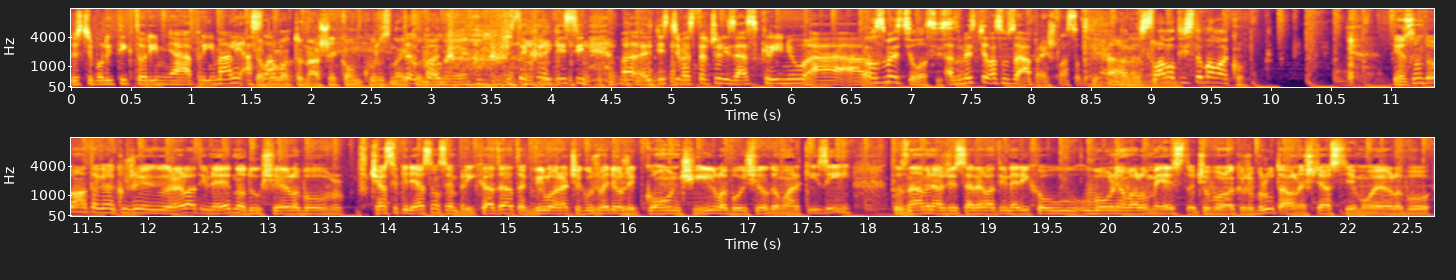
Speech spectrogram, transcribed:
že ste boli tí, ktorí mňa prijímali. A To bolo to naše konkurzné to- konanie. Kde, si, kde ste vás strčili za skriňu a, a, zmestila si a sa. zmestila som sa a prešla som. Áno. Slavo, ty si to mal ako? Ja som to mal tak akože relatívne jednoduchšie, lebo v čase, keď ja som sem prichádzal, tak Vilo Raček už vedel, že končí, lebo išiel do Markízy. To znamená, že sa relatívne rýchlo uvoľňovalo miesto, čo bolo akože brutálne šťastie moje, lebo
